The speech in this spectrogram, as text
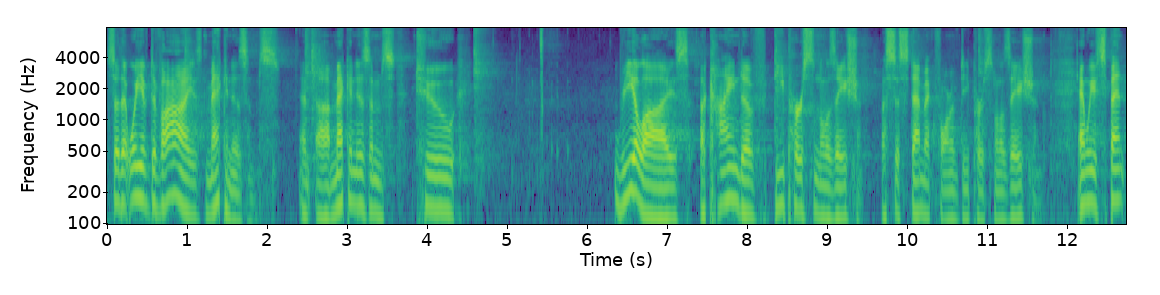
So that we have devised mechanisms, uh, mechanisms to realize a kind of depersonalization, a systemic form of depersonalization. And we've spent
